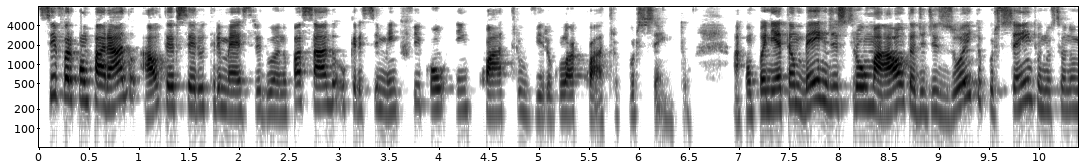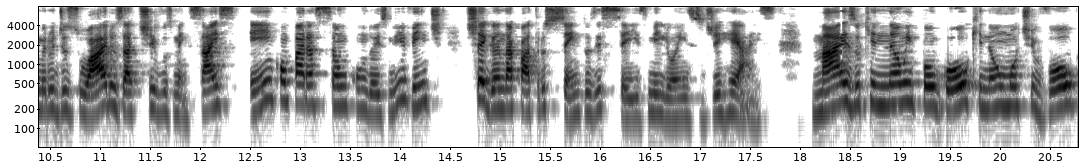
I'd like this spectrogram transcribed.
Se for comparado ao terceiro trimestre do ano passado, o crescimento ficou em 4,4%. A companhia também registrou uma alta de 18% no seu número de usuários ativos mensais em comparação com 2020, chegando a 406 milhões de reais. Mas o que não empolgou, que não motivou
